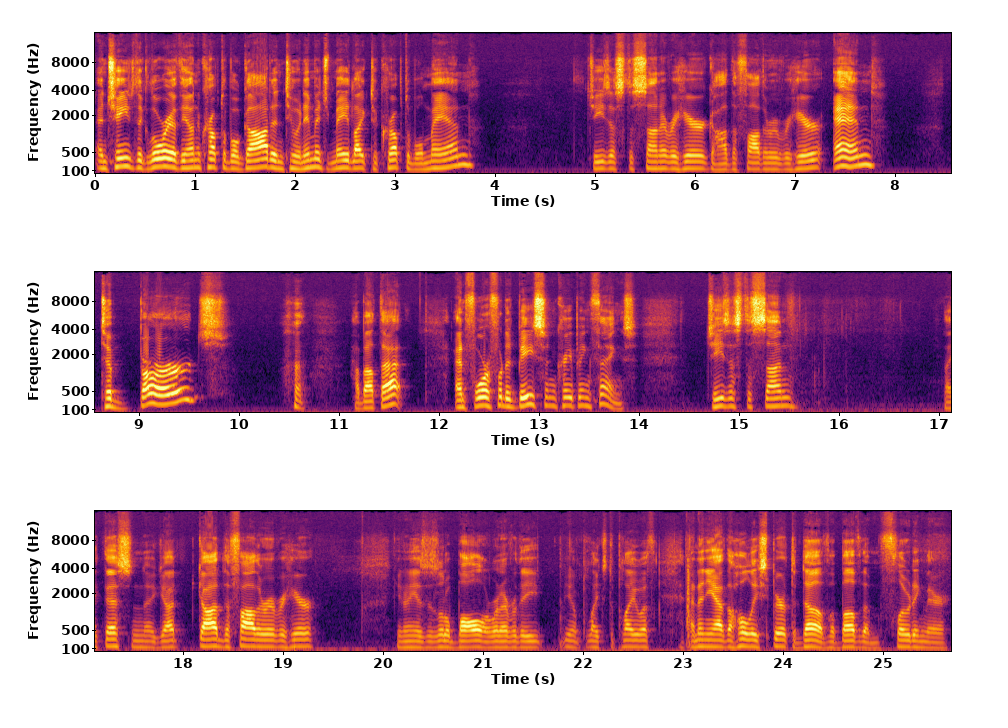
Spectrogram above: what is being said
And changed the glory of the uncorruptible God into an image made like to corruptible man Jesus the Son over here, God the Father over here, and to birds. How about that? And four footed beasts and creeping things. Jesus the Son, like this, and they got God the Father over here. You know, he has his little ball or whatever he you know likes to play with. And then you have the Holy Spirit, the dove, above them, floating there.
